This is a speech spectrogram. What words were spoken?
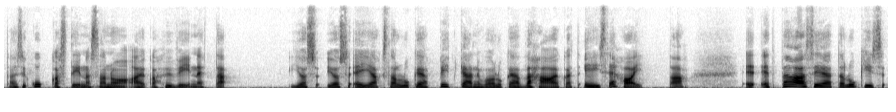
taisi Kukkastiina sanoa aika hyvin, että jos, jos ei jaksa lukea pitkään, niin voi lukea vähän aikaa, että ei se haittaa. Et, et pääasia, että lukisi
